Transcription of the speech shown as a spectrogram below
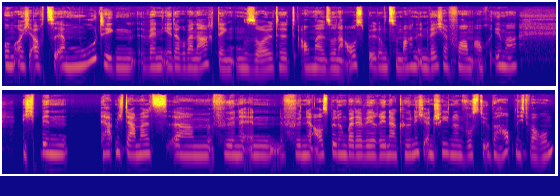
um euch auch zu ermutigen, wenn ihr darüber nachdenken solltet, auch mal so eine Ausbildung zu machen, in welcher Form auch immer. Ich bin habe mich damals ähm, für, eine, für eine Ausbildung bei der Verena König entschieden und wusste überhaupt nicht warum.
